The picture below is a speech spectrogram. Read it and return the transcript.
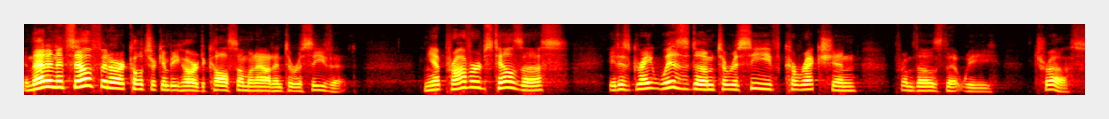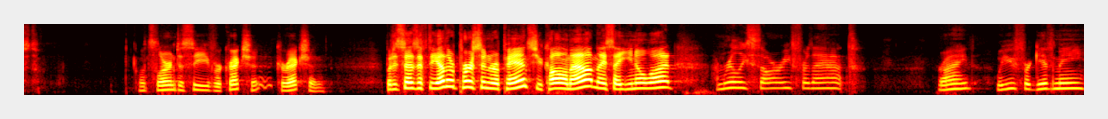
And that in itself in our culture can be hard to call someone out and to receive it. And yet, Proverbs tells us it is great wisdom to receive correction from those that we trust. Let's learn to see correction. But it says if the other person repents, you call them out and they say, you know what? I'm really sorry for that. Right? Will you forgive me?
